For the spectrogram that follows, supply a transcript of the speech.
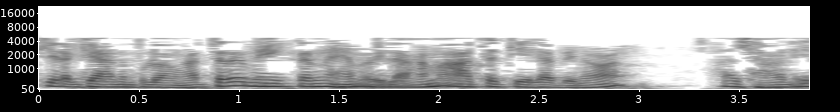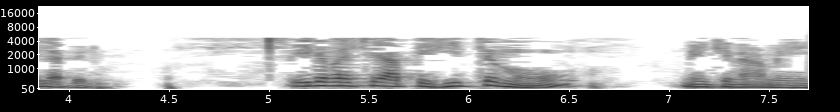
කියලා කියන්න පුළුවන් අතර මේ කරන හැම වෙලාවෙම ආතතිය ලැබෙනවා ආසහනෙ ලැබෙනවා. ඊට පස්සේ අපි හිතමු මේක නාමේ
